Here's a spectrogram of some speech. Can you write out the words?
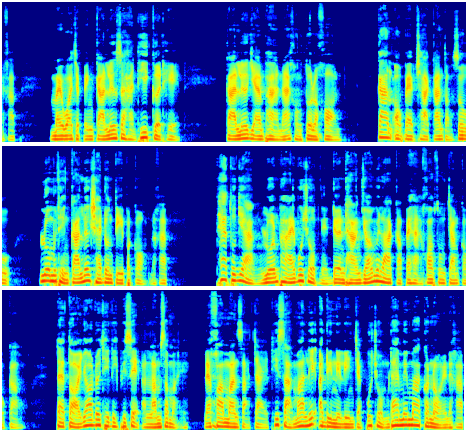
นะครับไม่ว่าจะเป็นการเลือกสถานที่เกิดเหตุ การเลือกยานพาหนะของตัวละคร การออกแบบฉากการต่อสู้ รวมไปถึงการเลือกใช้ดนตรีประกอบนะครับแทบทุกอย่างล้วนพาให้ผู้ชมเนี่ยเดินทางย้อนเวลากลับไปหาความทรงจำเก่าๆแต่ต่อยอดด้วยเทคนิคพิเศษอันล้ำสมัย และความมันสะใจที่สามารถเรียกอะดรีนาลีนจากผู้ชมได้ไม่มากก็น้อยนะครับ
